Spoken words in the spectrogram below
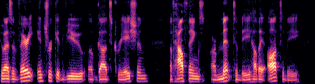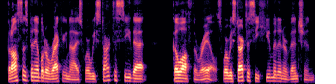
who has a very intricate view of God's creation, of how things are meant to be, how they ought to be, but also has been able to recognize where we start to see that go off the rails, where we start to see human intervention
